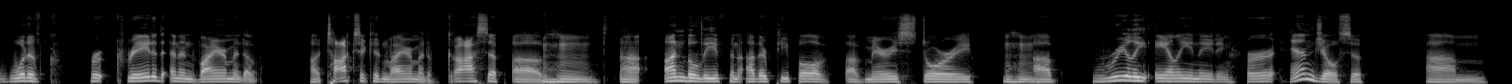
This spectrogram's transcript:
would have cr- created an environment of a toxic environment of gossip of Mm-hmm. uh, unbelief in other people of, of Mary's story, Mm-hmm. of really alienating her and Joseph um,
